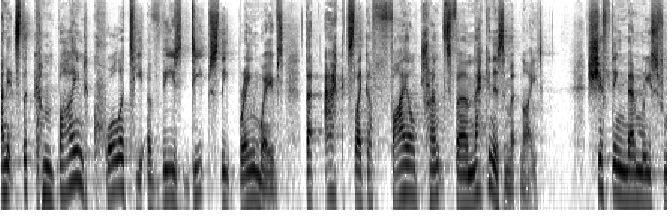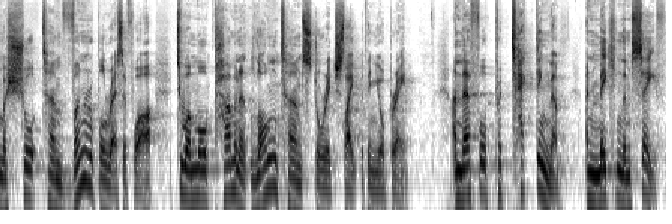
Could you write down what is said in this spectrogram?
And it's the combined quality of these deep sleep brainwaves that acts like a file transfer mechanism at night shifting memories from a short term vulnerable reservoir to a more permanent long term storage site within your brain, and therefore protecting them and making them safe.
